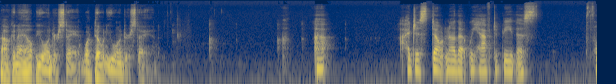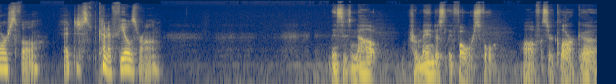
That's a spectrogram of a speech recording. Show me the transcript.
How can I help you understand? What don't you understand? Uh, I just don't know that we have to be this forceful. It just kind of feels wrong. This is not tremendously forceful, Officer Clark. Uh,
